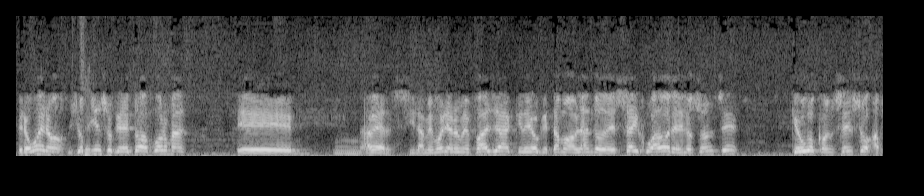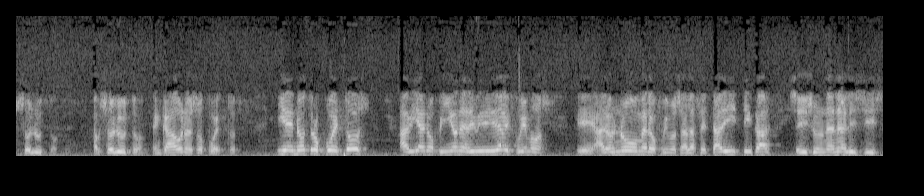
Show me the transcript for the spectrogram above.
Pero bueno, yo sí. pienso que de todas formas, a ver, si la memoria no me falla, creo que estamos hablando de seis jugadores de los once que hubo consenso absoluto, absoluto, en cada uno de esos puestos. Y en otros puestos habían opiniones divididas y fuimos eh, a los números, fuimos a las estadísticas, se hizo un análisis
